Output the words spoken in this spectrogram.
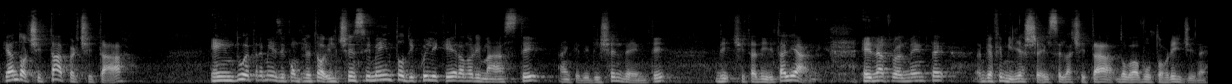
che andò città per città e in due o tre mesi completò il censimento di quelli che erano rimasti, anche dei discendenti, di cittadini italiani e naturalmente la mia famiglia scelse la città dove ho avuto origine,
